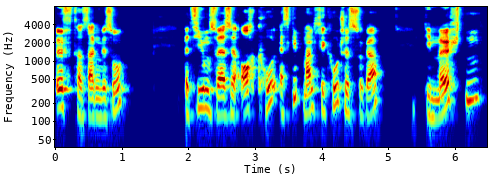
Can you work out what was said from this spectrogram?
öfter, sagen wir so, beziehungsweise auch, Co es gibt manche Coaches sogar, die möchten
